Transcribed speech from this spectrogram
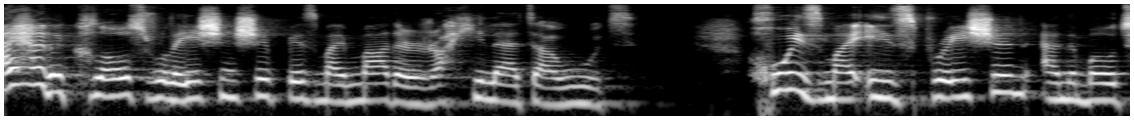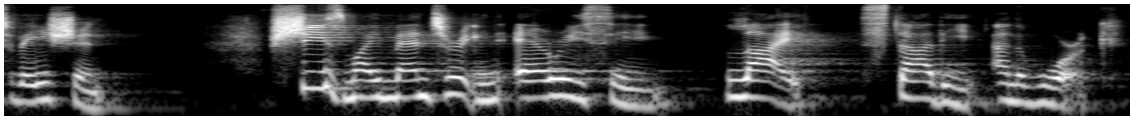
I had a close relationship with my mother, Rahile Dawut, who is my inspiration and motivation. She is my mentor in everything life, study, and work.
